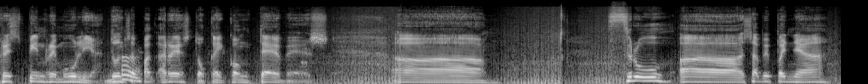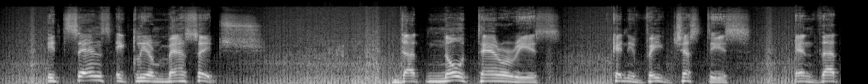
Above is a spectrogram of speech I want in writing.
Crispin Remulla doon sa pag-aresto kay Kong Teves ah, through, ah, sabi pa niya, it sends a clear message that no terrorist can evade justice and that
